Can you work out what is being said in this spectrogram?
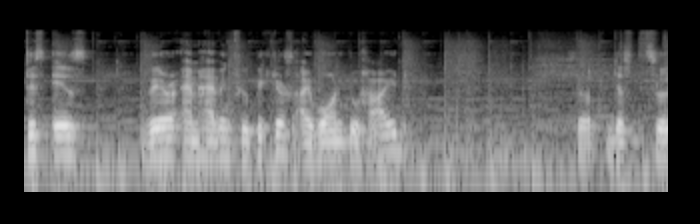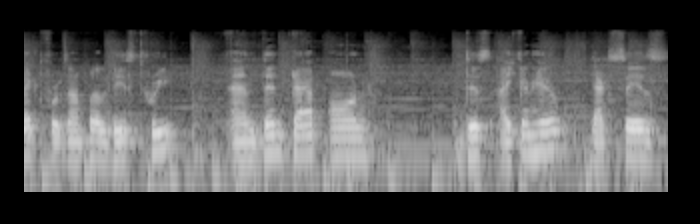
this is where I'm having few pictures I want to hide. So just select for example these three and then tap on this icon here that says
